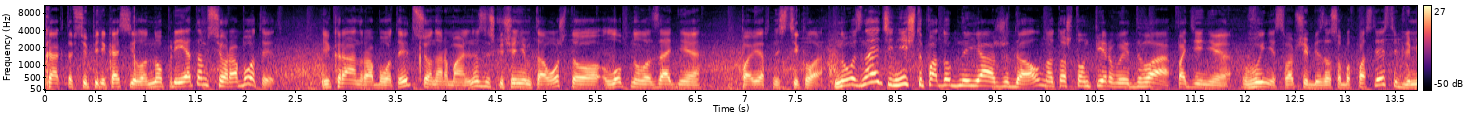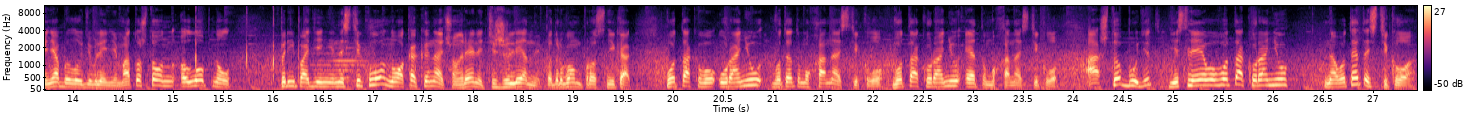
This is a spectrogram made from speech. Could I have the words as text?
как-то все перекосило. Но при этом все работает. Экран работает, все нормально, за исключением того, что лопнула задняя поверхность стекла. Ну, вы знаете, нечто подобное я ожидал, но то, что он первые два падения вынес вообще без особых последствий, для меня было удивлением. А то, что он лопнул при падении на стекло, ну а как иначе, он реально тяжеленный, по-другому просто никак. Вот так его уроню, вот этому хана стеклу, вот так уроню, этому хана стеклу. А что будет, если я его вот так уроню на вот это стекло?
